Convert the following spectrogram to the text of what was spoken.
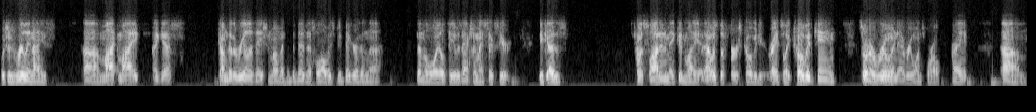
which was really nice. Uh, my my I guess come to the realization moment that the business will always be bigger than the than the loyalty was actually my sixth year because I was slotted to make good money. That was the first COVID year, right? So like COVID came, sort of ruined everyone's world, right? Um,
